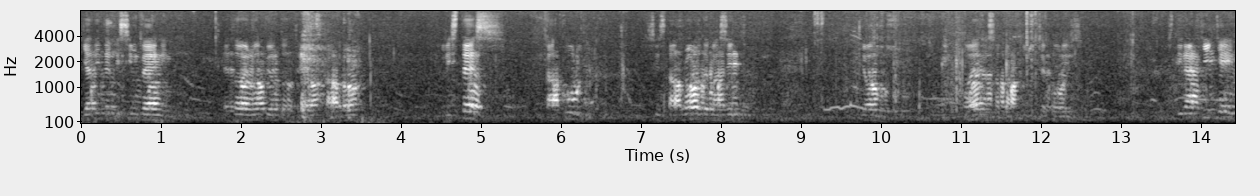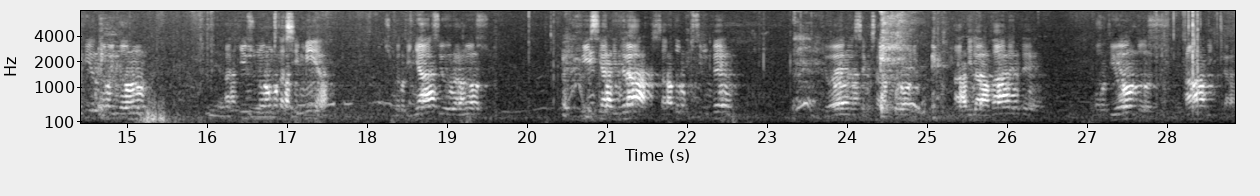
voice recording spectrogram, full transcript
για δείτε τι συμβαίνει εδώ ενώπιον των τριών σταυρών. Ληστές, καπούλια, συσταυρώνονται μαζί του. Κι όμως, ο ένας από αυτούς ξεχωρίζει. Στην αρχή και οι δύο τον ειδωρούν. Αρχίζουν όμως τα σημεία. Σκοτεινιάζει ο ουρανός. Η φύση αντιδρά σε αυτό που συμβαίνει. Και ο ένας εξ αυτών αντιλαμβάνεται ότι όντως άδικα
